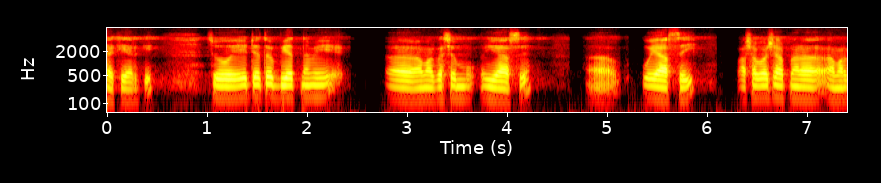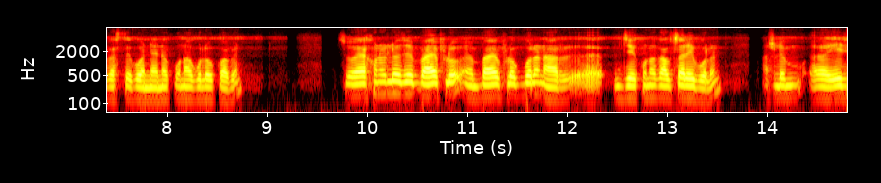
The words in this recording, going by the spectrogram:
থাকি আর কি তো এটা তো ভিয়েতনামি আমার কাছে ইয়ে আছে ওই আছেই। পাশাপাশি আপনারা আমার কাছ থেকে অন্যান্য পোনাগুলোও পাবেন। সো এখন হলো যে বায়োফ্লক বায়োফ্লক বলেন আর যে কোনো কালচারেই বলেন, আসলে এর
